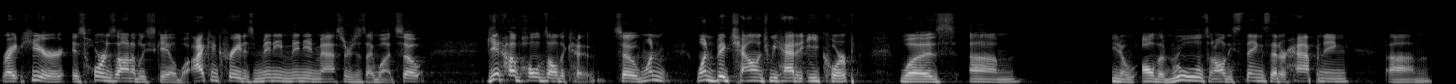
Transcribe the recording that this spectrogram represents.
right here is horizontally scalable. I can create as many minion masters as I want. So GitHub holds all the code. So one, one big challenge we had at eCorp was um, you know, all the rules and all these things that are happening um,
